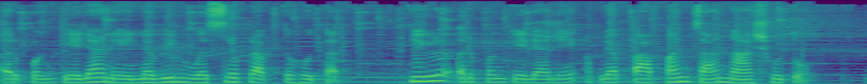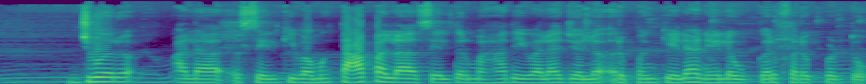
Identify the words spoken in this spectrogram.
अर्पण केल्याने नवीन वस्त्र प्राप्त होतात. तीळ अर्पण केल्याने आपल्या पापांचा नाश होतो. ज्वर आला असेल किंवा मग ताप आला असेल तर महादेवाला जल अर्पण केल्याने लवकर फरक पडतो.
